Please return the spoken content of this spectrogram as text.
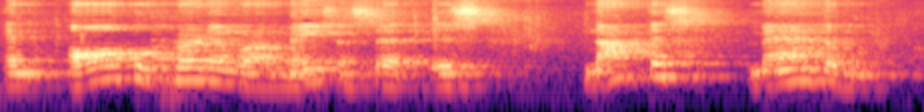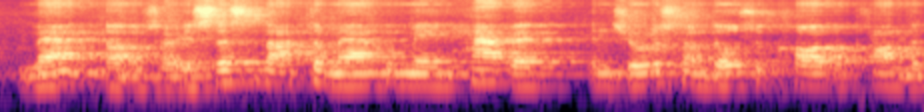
And all who heard him were amazed and said, Is not this man the man, oh, I'm sorry, is this not the man who made havoc in Jerusalem those who called upon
